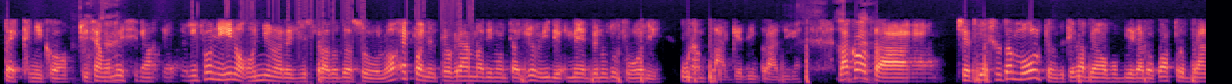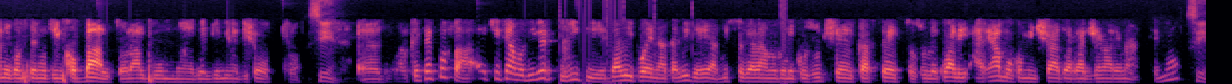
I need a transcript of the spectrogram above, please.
tecnico. Ci okay. siamo messi davanti al telefonino, ognuno ha registrato da solo e poi nel programma di montaggio video ne è venuto fuori un unplugged in pratica. La ah, cosa ci è piaciuta molto perché noi abbiamo pubblicato quattro brani contenuti in Cobalto, l'album del 2018, sì. eh, qualche tempo fa, e ci siamo divertiti e da lì poi è nata l'idea, visto che avevamo delle cosucce nel cassetto sulle quali avevamo cominciato a ragionare un attimo, sì.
